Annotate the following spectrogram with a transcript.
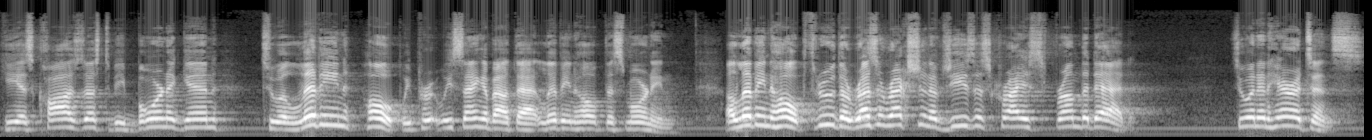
he has caused us to be born again to a living hope. We, we sang about that living hope this morning. A living hope through the resurrection of Jesus Christ from the dead to an inheritance.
